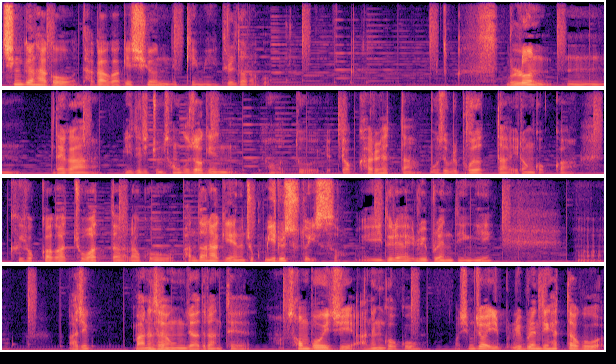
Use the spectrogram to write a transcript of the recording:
친근하고 다가가기 쉬운 느낌이 들더라고. 물론 음, 내가 이들이 좀 선구적인 어, 또 역할을 했다, 모습을 보였다 이런 것과 그 효과가 좋았다라고 판단하기에는 조금 이를 수도 있어. 이들의 rebranding이 어, 아직 많은 사용자들한테 선보이지 않은 거고 심지어 rebranding 했다고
